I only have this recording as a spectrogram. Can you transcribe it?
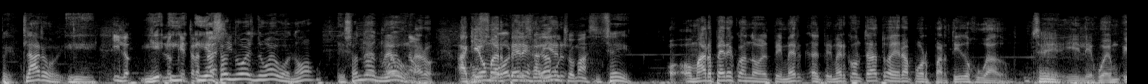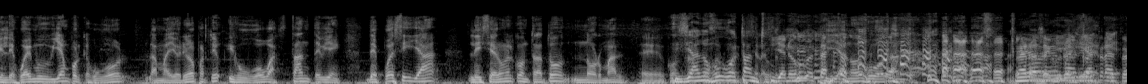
pues, claro. Y, Y lo- y- lo que y- eso decir- no es nuevo, ¿no? Eso no es nuevo. Claro. Aquí Omar Pérez, Javier, mucho más. Sí. Omar Pérez cuando el primer el primer contrato era por partido jugado Sí. Eh, y le fue y le fue muy bien porque jugó la mayoría de los partidos y jugó bastante bien. Después sí ya le hicieron el contrato normal. eh, Y ya no jugó normal, tanto. Y ya no jugó Y tanto. ya no jugó tanto. Claro, aseguró el contrato.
